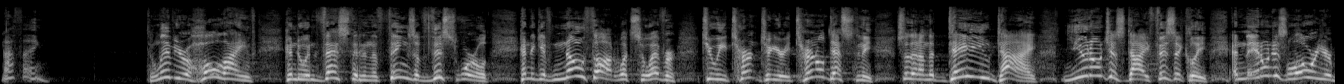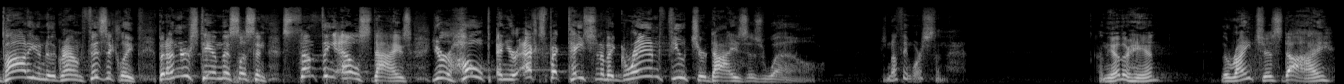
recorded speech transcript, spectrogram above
Nothing to live your whole life and to invest it in the things of this world and to give no thought whatsoever to, etern- to your eternal destiny so that on the day you die, you don't just die physically and they don't just lower your body into the ground physically, but understand this listen, something else dies. Your hope and your expectation of a grand future dies as well. There's nothing worse than that. On the other hand, the righteous die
